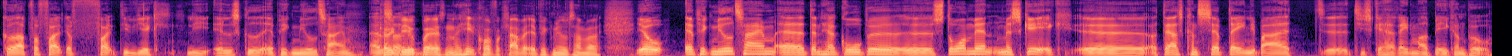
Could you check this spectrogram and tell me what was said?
gået op for folk, at folk de virkelig elskede Epic Mealtime. Altså, kan du ikke lige bare sådan helt kort forklare, hvad Epic Mealtime var? Jo, Epic Mealtime er den her gruppe øh, store mænd med skæg, øh, og deres koncept er egentlig bare, at øh, de skal have rigtig meget bacon på.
